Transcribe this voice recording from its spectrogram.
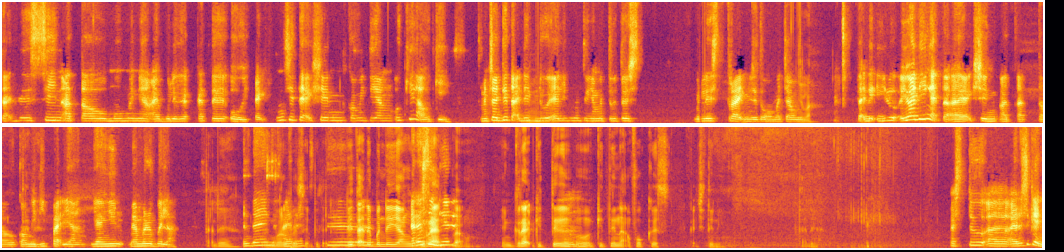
tak ada scene atau moment yang I boleh kata oh ni cerita action komedi yang okey lah okey. Macam dia tak ada Hmm. dua elemen tu yang betul-betul boleh strike macam tu macam Yalah. Tak ada you you ada ingat tak uh, action at- atau comedy part yang yang you memorable lah. tak ada And then I Walaupun rasa saya betul. Dia tak ada benda yang I grab dia- tau. Yang grab kita, Hmm. oh kita nak fokus kat cerita ni. Tak ada. Lepas tu uh, I rasa kan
